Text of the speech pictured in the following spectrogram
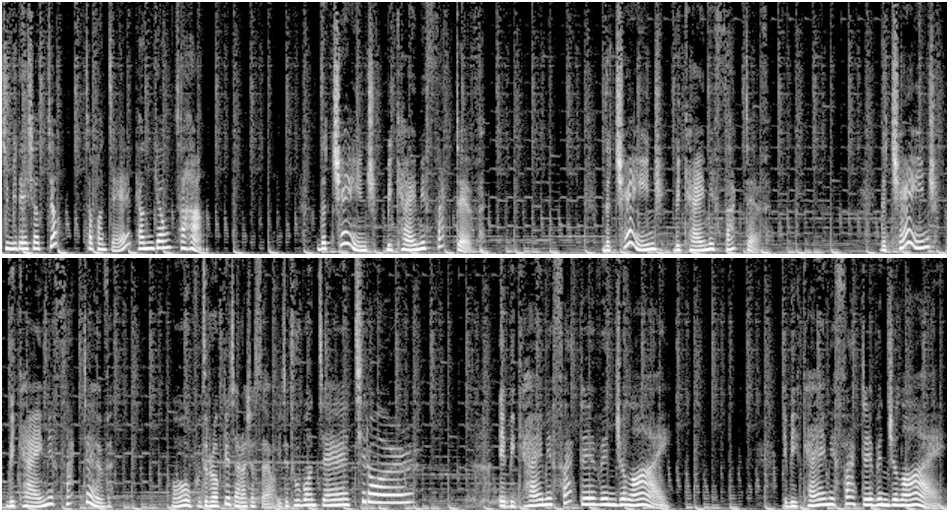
준비되셨죠? 첫 번째 변경 사항 The change became effective. The change became effective. The change became effective. 오, 부드럽게 잘하셨어요. 이제 두 번째, 7월. It became effective in July. It became effective in July.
